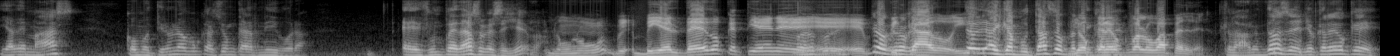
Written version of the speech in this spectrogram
Y además, como tiene una vocación carnívora, es un pedazo que se lleva. No, no, vi, el dedo que tiene eh, eh, picado y hay que amputarse Yo creo que lo va a perder. Claro, entonces yo creo que,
